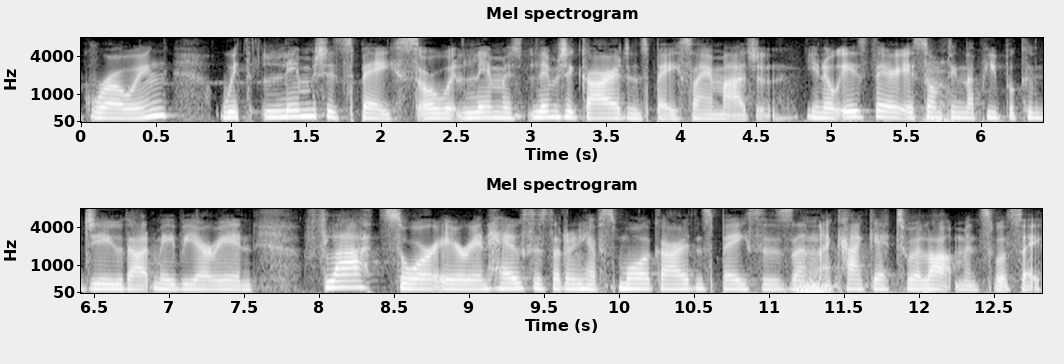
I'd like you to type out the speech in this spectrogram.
growing with limited space or with limit limited garden space? I imagine, you know, is there is something that people can do that maybe are in flats or are in houses that only have small garden spaces and, and can't get to allotments? We'll say,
